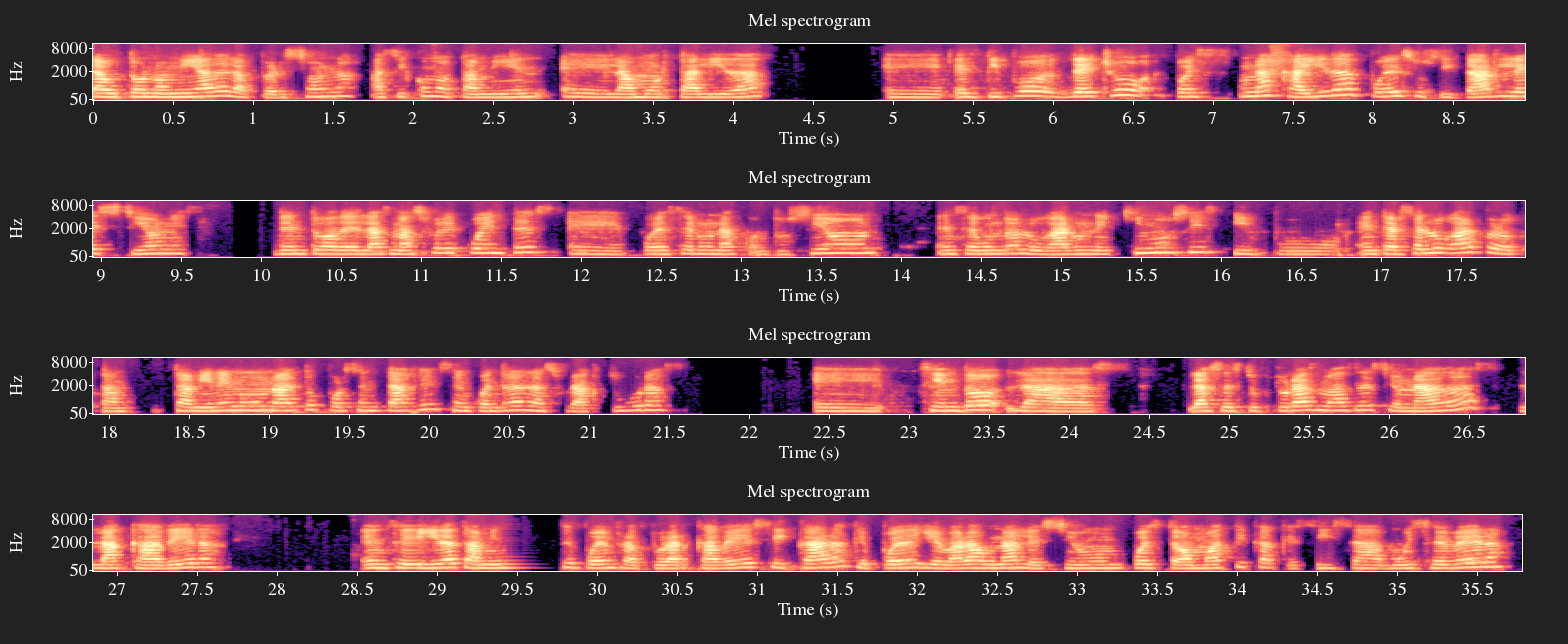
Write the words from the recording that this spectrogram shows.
autonomía de la persona, así como también eh, la mortalidad. Eh, el tipo, de hecho, pues una caída puede suscitar lesiones. Dentro de las más frecuentes eh, puede ser una contusión, en segundo lugar una equimosis y en tercer lugar, pero también en un alto porcentaje, se encuentran las fracturas, eh, siendo las, las estructuras más lesionadas la cadera. Enseguida también se pueden fracturar cabeza y cara, que puede llevar a una lesión pues traumática que sí sea muy severa.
